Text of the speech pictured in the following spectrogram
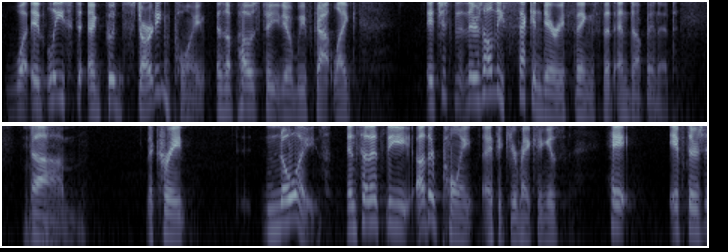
what at least a good starting point as opposed to, you know, we've got like it's just there's all these secondary things that end up in it mm-hmm. um, that create noise. And so that's the other point I think you're making is hey, if there's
